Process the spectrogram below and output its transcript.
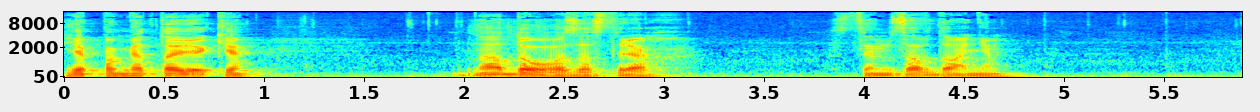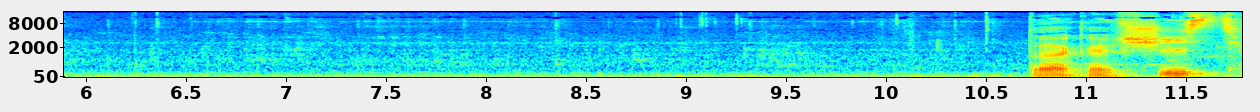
Я пам'ятаю, як я надовго застряг з цим завданням. Так, F6.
